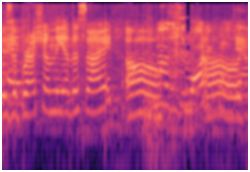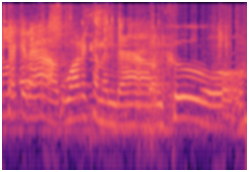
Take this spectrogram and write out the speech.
Is the brush on the other side? Oh. No, there's water Oh, coming down. check it out. Water coming down. Cool.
